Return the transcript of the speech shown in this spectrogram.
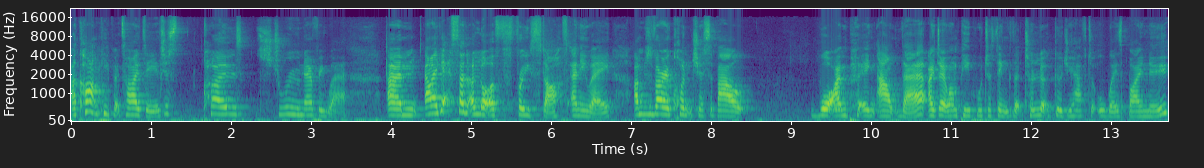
I can't keep it tidy. It's just clothes strewn everywhere, um, and I get sent a lot of free stuff anyway. I'm just very conscious about what I'm putting out there. I don't want people to think that to look good you have to always buy new.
